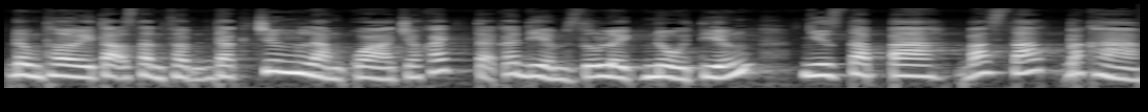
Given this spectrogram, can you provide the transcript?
đồng thời tạo sản phẩm đặc trưng làm quà cho khách tại các điểm du lịch nổi tiếng như Sapa, Bát Sát, Bắc Hà.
